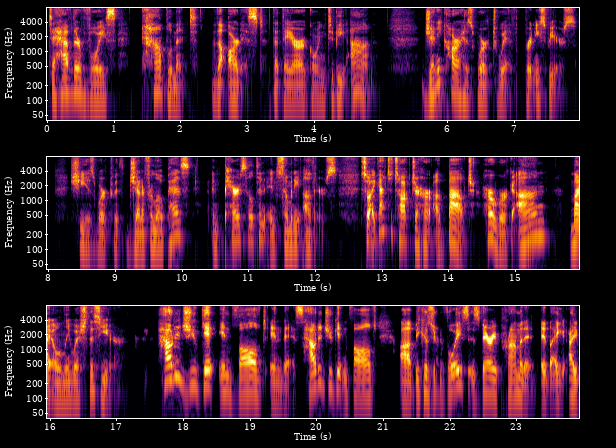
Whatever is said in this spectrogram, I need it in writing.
to have their voice complement the artist that they are going to be on. Jenny Karr has worked with Britney Spears. She has worked with Jennifer Lopez and Paris Hilton and so many others. So I got to talk to her about her work on My Only Wish this year. How did you get involved in this? How did you get involved? Uh, because your voice is very prominent. It, I, I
